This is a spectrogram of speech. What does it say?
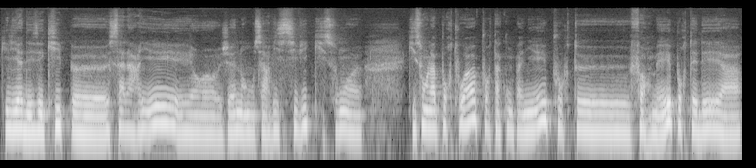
qu'il y a des équipes euh, salariées et jeunes en service civique qui sont, qui sont là pour toi, pour t'accompagner, pour te former, pour t'aider à,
